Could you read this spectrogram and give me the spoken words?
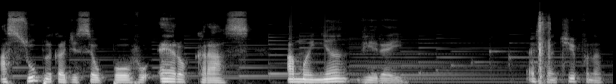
à súplica de seu povo, Erocrás, amanhã virei. Esta antífona,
